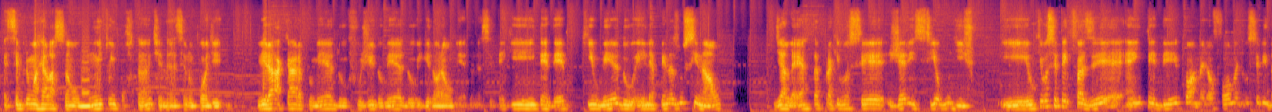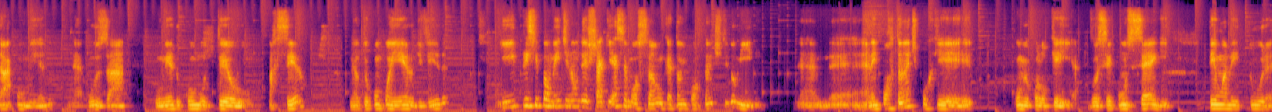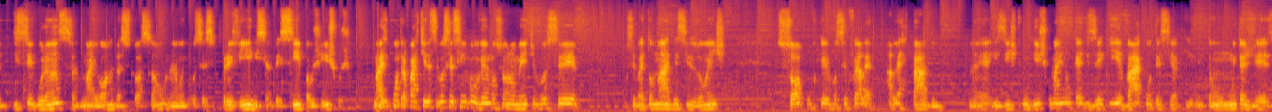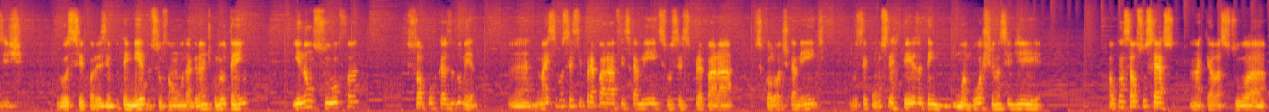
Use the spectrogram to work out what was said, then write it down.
é sempre uma relação muito importante, né? Você não pode virar a cara para o medo, fugir do medo, ignorar o medo, né? Você tem que entender que o medo, ele é apenas um sinal de alerta para que você gerencie algum risco. E o que você tem que fazer é entender qual a melhor forma de você lidar com o medo, né? usar o medo como teu parceiro, né? o teu companheiro de vida, e principalmente não deixar que essa emoção que é tão importante te domine. É, é, ela é importante porque, como eu coloquei, você consegue ter uma leitura de segurança maior da situação, né? onde você se previne, se antecipa aos riscos, mas, em contrapartida, se você se envolver emocionalmente, você, você vai tomar decisões só porque você foi alertado. Né? Existe um risco, mas não quer dizer que vai acontecer aquilo. Então, muitas vezes, você, por exemplo, tem medo de surfar uma onda grande, como eu tenho, e não surfa só por causa do medo. Né? Mas se você se preparar fisicamente, se você se preparar psicologicamente, você com certeza tem uma boa chance de alcançar o sucesso naquela sua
